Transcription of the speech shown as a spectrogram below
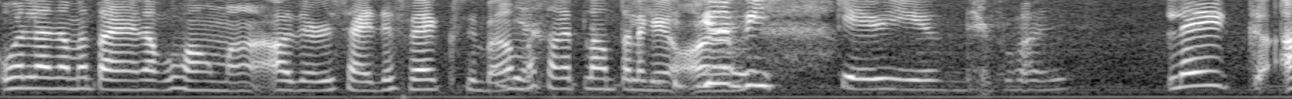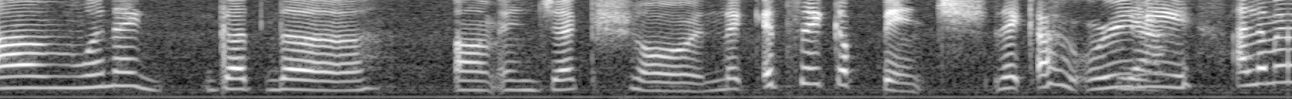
wala naman tayo nakuhang mga other side effects, diba? Yeah. Masakit lang talaga yung It's gonna be scary if there was. Like, um, when I got the um injection, like, it's like a pinch. Like, a really, alam mo,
